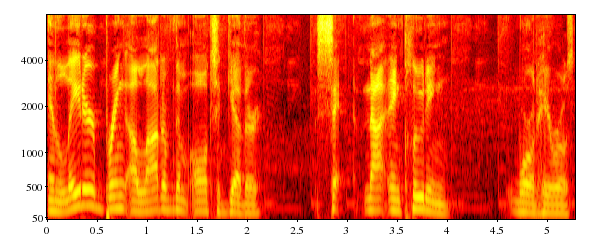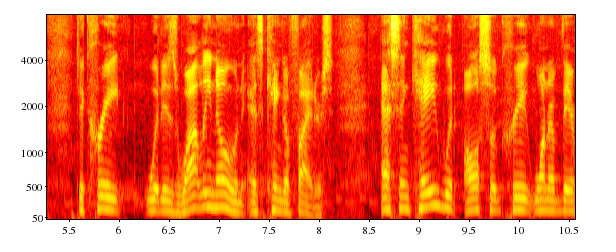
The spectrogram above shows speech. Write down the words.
and later bring a lot of them all together, not including World Heroes, to create what is widely known as King of Fighters. SNK would also create one of their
